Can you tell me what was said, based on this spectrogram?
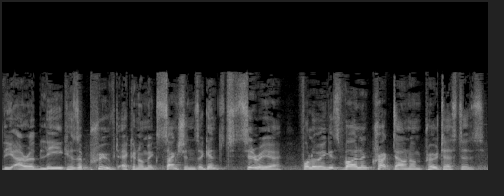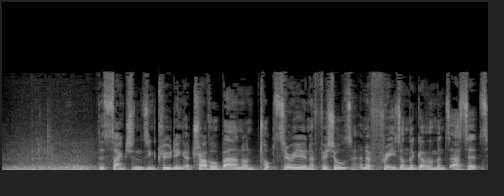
The Arab League has approved economic sanctions against Syria following its violent crackdown on protesters. The sanctions, including a travel ban on top Syrian officials and a freeze on the government's assets,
